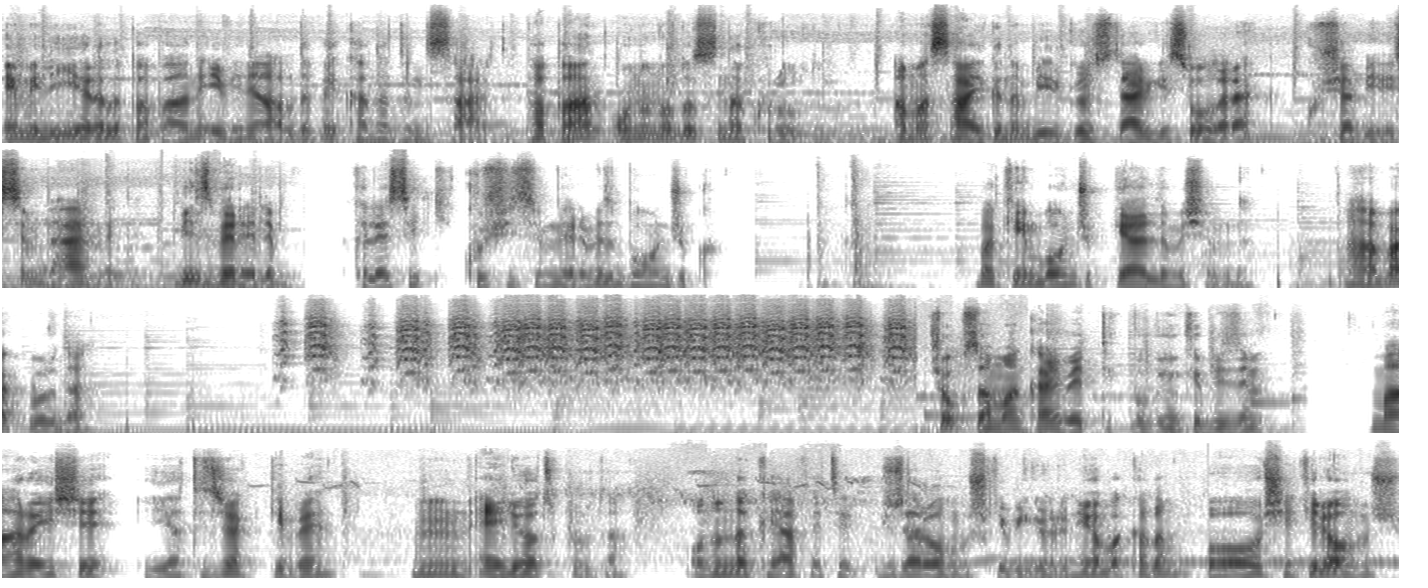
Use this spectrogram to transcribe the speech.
Emily yaralı papağanı evine aldı ve kanadını sardı. Papağan onun odasına kuruldu. Ama saygının bir göstergesi olarak kuşa bir isim vermedi. Biz verelim. Klasik kuş isimlerimiz Boncuk. Bakayım Boncuk geldi mi şimdi? Aha bak burada. Çok zaman kaybettik. Bugünkü bizim mağara işi yatacak gibi. Hmm, Elliot burada. Onun da kıyafeti güzel olmuş gibi görünüyor bakalım. Oo şekil olmuş.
